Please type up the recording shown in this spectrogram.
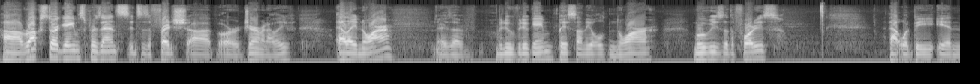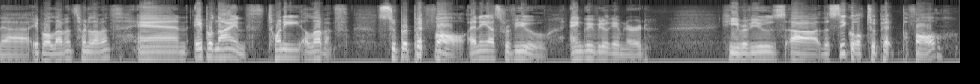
Uh, Rockstar Games presents. This is a French uh, or German, I believe. L.A. Noire. There's a new video game based on the old noir movies of the 40s. That would be in uh, April 11th, 2011, and April 9th, 2011. Super Pitfall NES review. Angry Video Game Nerd. He reviews uh, the sequel to Pitfall,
